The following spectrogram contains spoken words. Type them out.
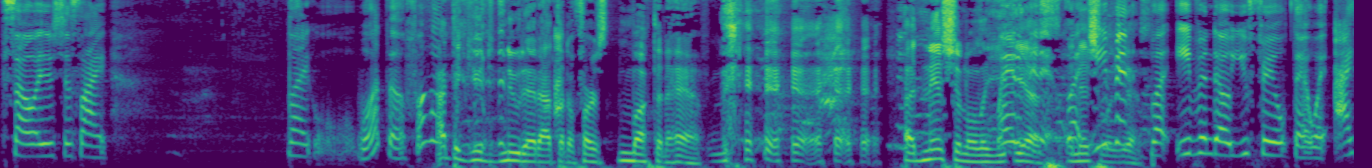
So it was just like, like what the fuck? I think you knew that after the first month and a half. Initially, Wait a yes. minute. But Initially, even yes. but even though you felt that way, I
